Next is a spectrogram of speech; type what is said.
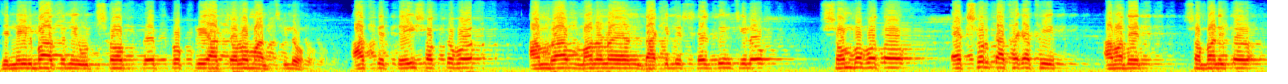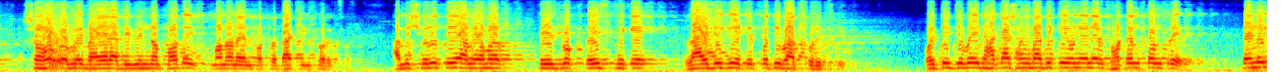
যে নির্বাচনী উৎসব প্রক্রিয়া চলমান ছিল। আজকে তেইশ অক্টোবর, আমরা মনোনয়ন দাখিলের শেষ দিন ছিল। সম্ভবত একশোর কাছাকাছি আমাদের সম্মানিত সহকর্মী ভাইয়েরা বিভিন্ন পদে মনোনয়নপত্র দাখিল করেছে। আমি শুরুতে আমি আমার ফেসবুক পেজ থেকে লাইভে গিয়ে এটির প্রতিবাদ করেছি। ঐতিহ্যবাহী ঢাকা সাংবাদিক ইউনিয়নের ঘটনতন্ত্রের প্যানেল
